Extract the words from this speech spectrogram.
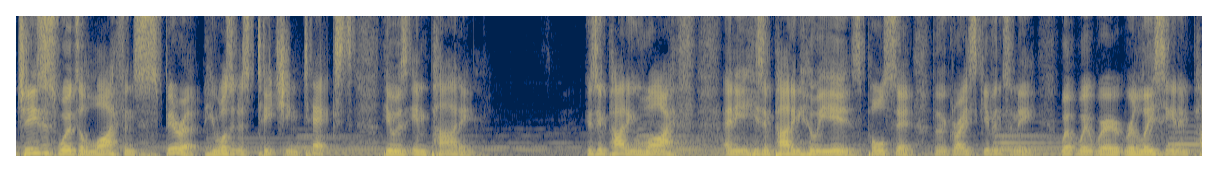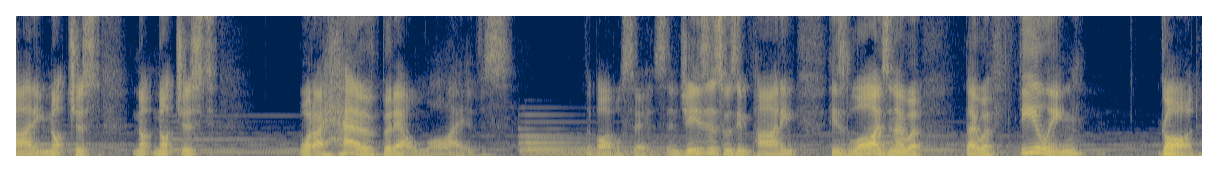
Jesus' words are life and spirit. He wasn't just teaching text, he was imparting. He was imparting life and he, he's imparting who he is. Paul said that the grace given to me, we're, we're, we're releasing and imparting, not just, not, not just what I have, but our lives, the Bible says. And Jesus was imparting his lives and they were, they were feeling God.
